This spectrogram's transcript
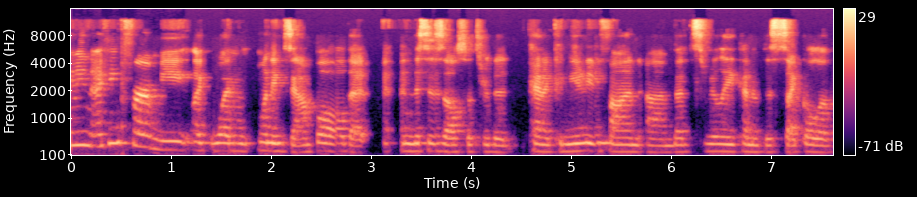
mean, I think for me, like one one example that, and this is also through the of community fund, um, that's really kind of the cycle of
